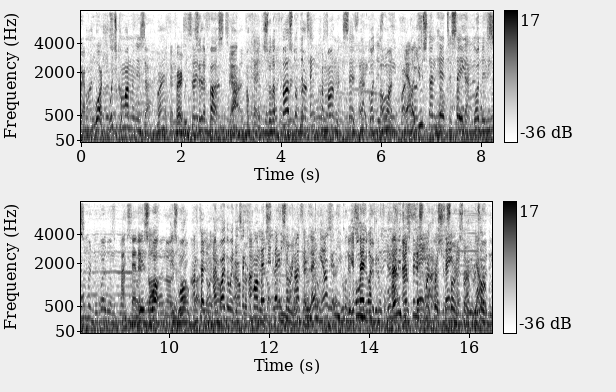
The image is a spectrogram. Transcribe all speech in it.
have to worship. Which commandment is that? The first. Is it the first? Yeah. Okay, so the first of the Ten Commandments says that God is one. Yeah. But you stand here to say that God is I'm saying that is God. what is what I'm telling you. And by the way, the Ten Uh, let Commandments. me let me sorry. answer. Let me answer. You Before said you do, before- let me just finish saying- my question. saying- Sorry, sorry. Yeah. Rhetorical.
